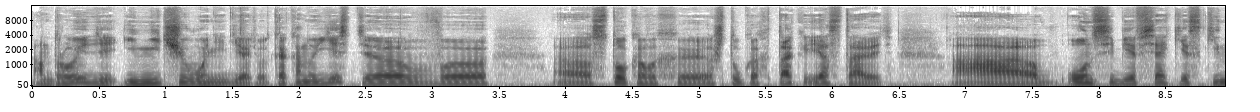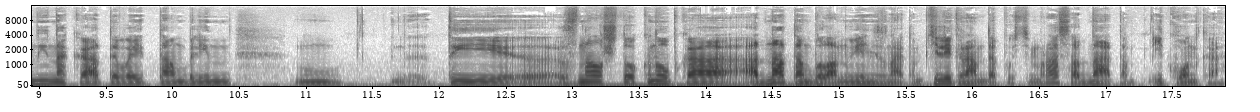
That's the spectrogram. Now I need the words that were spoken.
андроиде и ничего не делать. Вот как оно есть э, в э, стоковых э, штуках, так и оставить. А он себе всякие скины накатывает, там, блин, ты знал, что кнопка одна там была, ну, я не знаю, там, Telegram, допустим, раз, одна там иконка.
